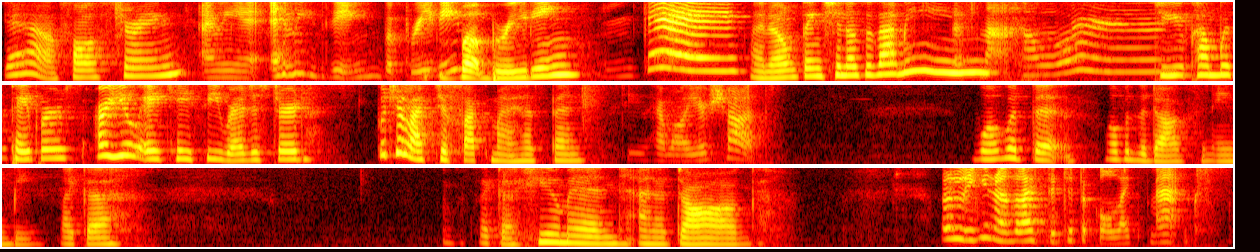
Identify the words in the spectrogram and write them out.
Yeah, fostering. I mean, anything, but breeding? But breeding? okay. I don't think she knows what that means. That's not how it works. Do you come with papers? Are you AKC registered? Would you like to fuck my husband? Do you have all your shots? What would the what would the dog's name be? Like a it's like a human and a dog. You know, like the typical, like Max.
